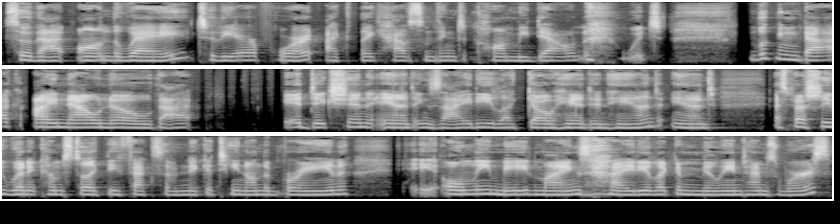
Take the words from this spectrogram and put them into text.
so that on the way to the airport, I could like have something to calm me down, which looking back, I now know that addiction and anxiety like go hand in hand. And especially when it comes to like the effects of nicotine on the brain it only made my anxiety like a million times worse.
